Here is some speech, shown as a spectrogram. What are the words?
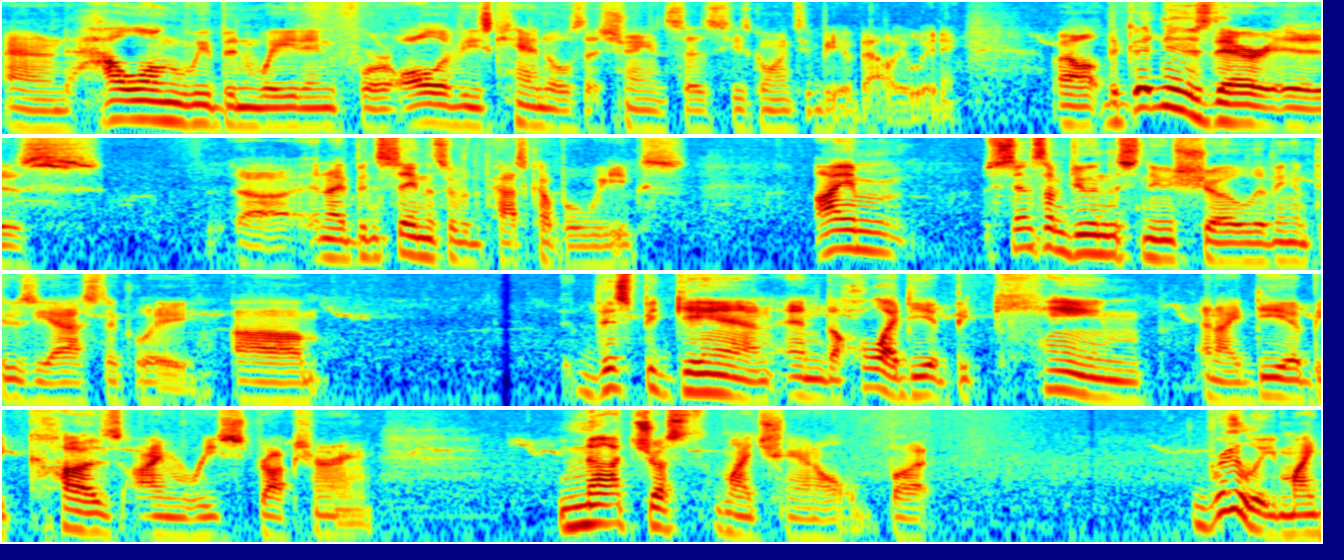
And how long have we been waiting for all of these candles that Shane says he's going to be evaluating? Well, the good news there is, uh, and I've been saying this over the past couple weeks, I'm since I'm doing this new show, Living Enthusiastically. Um, this began, and the whole idea became an idea because I'm restructuring not just my channel, but really my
